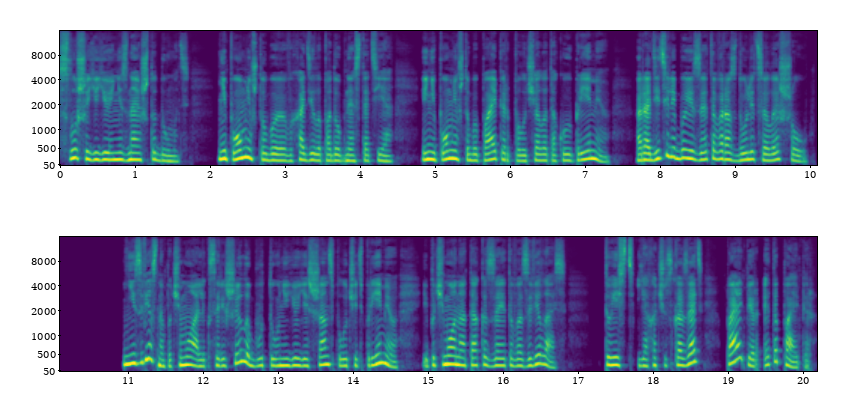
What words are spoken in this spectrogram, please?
Слушаю ее и не знаю, что думать. Не помню, чтобы выходила подобная статья, и не помню, чтобы Пайпер получала такую премию. родители бы из этого раздули целое шоу. Неизвестно, почему Алекса решила, будто у нее есть шанс получить премию, и почему она так из-за этого завелась. То есть, я хочу сказать, Пайпер — это Пайпер.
